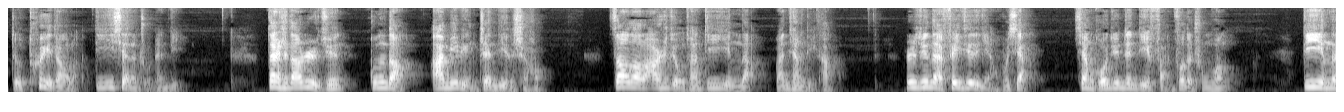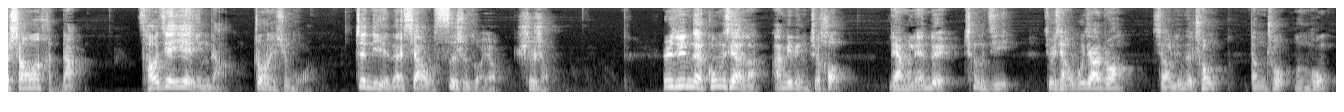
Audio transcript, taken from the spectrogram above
就退到了第一线的主阵地。但是当日军攻到阿米岭阵地的时候，遭到了二十九团第一营的顽强抵抗。日军在飞机的掩护下，向国军阵地反复的冲锋，第一营的伤亡很大，曹建业营长壮烈殉国，阵地也在下午四时左右失守。日军在攻陷了阿米岭之后，两个连队趁机就向乌家庄、小林子冲等处猛攻。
